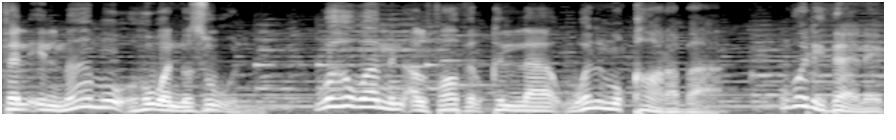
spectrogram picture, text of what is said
فالإلمام هو النزول وهو من ألفاظ القلة والمقاربة ولذلك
